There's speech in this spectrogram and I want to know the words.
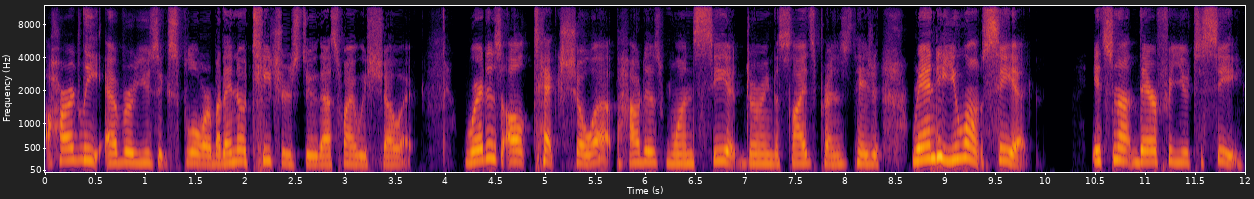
hardly ever use Explore, but I know teachers do. That's why we show it. Where does alt text show up? How does one see it during the slides presentation? Randy, you won't see it. It's not there for you to see.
